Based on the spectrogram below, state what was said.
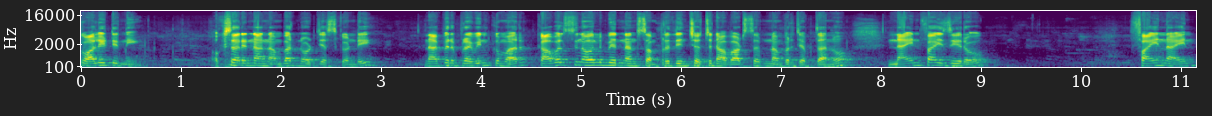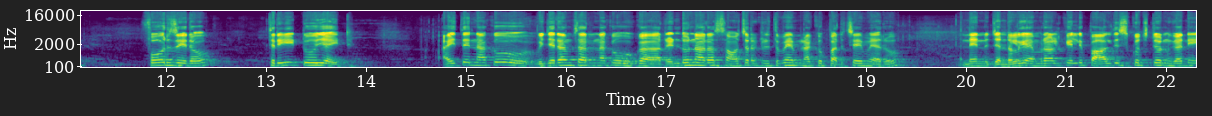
క్వాలిటీని. ఒకసారి నా నంబర్ నోట్ చేసుకోండి. నా పేరు ప్రవీణ్ కుమార్. కావాల్సిన వాళ్ళు మీరు నన్ను సంప్రదించవచ్చు. నా వాట్సాప్ నంబర్ చెప్తాను. Nine five zero five nine four zero three two eight. అయితే నాకు విజయరామ్ సార్ నాకు ఒక రెండున్నర సంవత్సరం క్రితమే నాకు పరిచయం అయ్యారు. నేను జనరల్గా ఎమరాల్కి వెళ్ళి పాలు తీసుకొచ్చాను కానీ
